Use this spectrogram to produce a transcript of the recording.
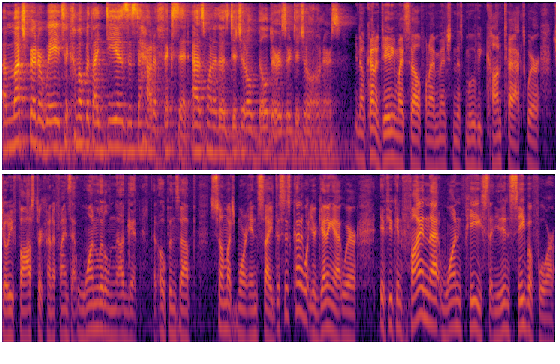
a much better way to come up with ideas as to how to fix it as one of those digital builders or digital owners. You know, I'm kind of dating myself when I mentioned this movie Contact, where Jodie Foster kind of finds that one little nugget that opens up so much more insight. This is kind of what you're getting at, where if you can find that one piece that you didn't see before,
